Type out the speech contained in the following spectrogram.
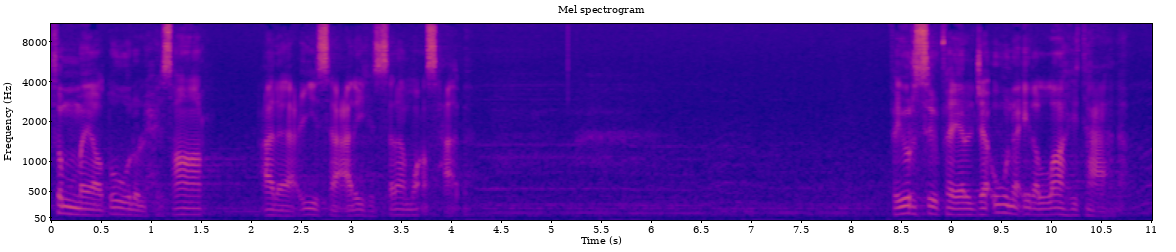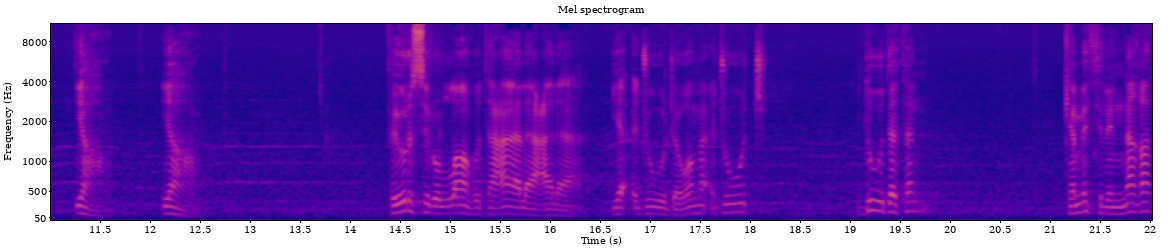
ثم يطول الحصار على عيسى عليه السلام وأصحابه. فيرسل فيلجؤون إلى الله تعالى. يا رب يا رب. فيرسل الله تعالى على يأجوج ومأجوج دودة كمثل النغف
